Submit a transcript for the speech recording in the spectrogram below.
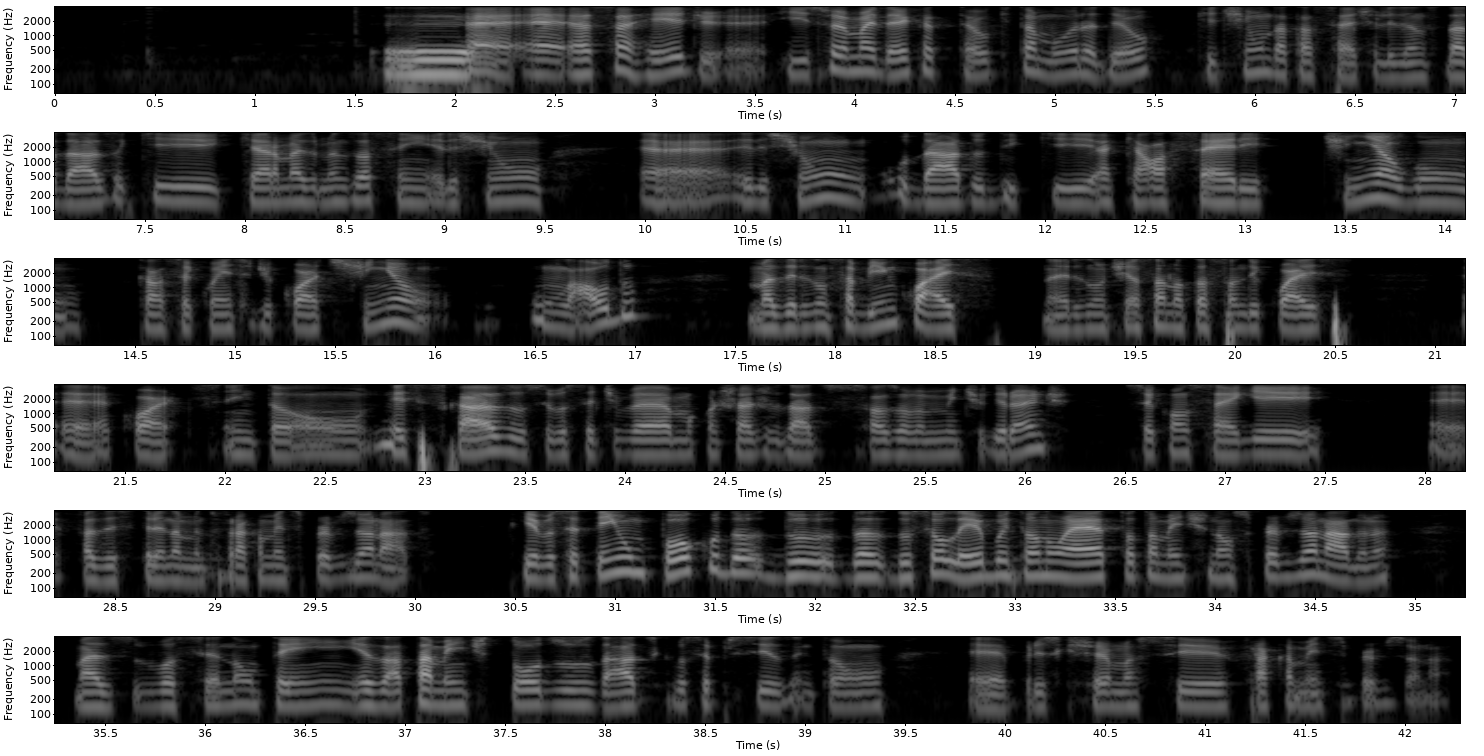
É... É, é, essa rede, é, isso é uma ideia que até o Kitamura deu, que tinha um dataset ali dentro da DASA que, que era mais ou menos assim. Eles tinham, é, eles tinham o dado de que aquela série tinha algum, aquela sequência de cortes tinha um laudo, mas eles não sabiam quais. Né? Eles não tinham essa anotação de quais é, cortes. Então, nesses casos, se você tiver uma quantidade de dados razoavelmente grande, você consegue é, fazer esse treinamento fracamente supervisionado. Porque você tem um pouco do, do, do, do seu label, então não é totalmente não supervisionado, né? Mas você não tem exatamente todos os dados que você precisa. Então, é por isso que chama-se fracamente supervisionado.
